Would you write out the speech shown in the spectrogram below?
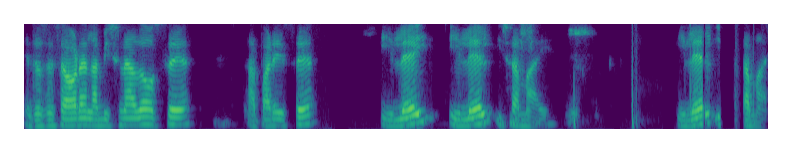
Entonces ahora en la Mishnah 12 aparece Hillel, Hillel y Shammai. Hillel y Shammai.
